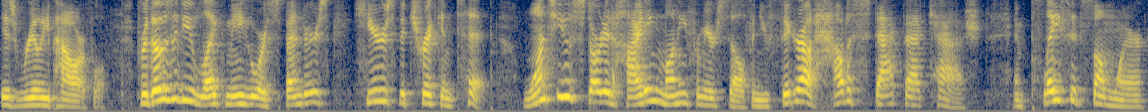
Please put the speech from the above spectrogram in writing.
is really powerful. For those of you like me who are spenders, here's the trick and tip. Once you've started hiding money from yourself and you figure out how to stack that cash and place it somewhere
